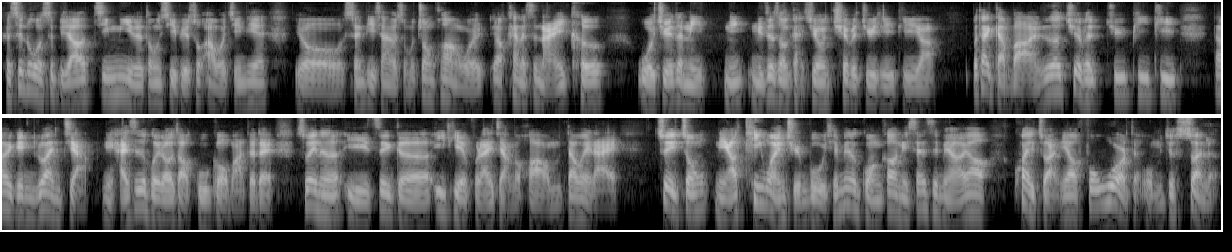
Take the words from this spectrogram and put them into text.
可是如果是比较精密的东西，比如说啊，我今天有身体上有什么状况，我要看的是哪一科？我觉得你你你这时候敢去用 ChatGPT 啊？不太敢吧？你就说 ChatGPT，他会给你乱讲，你还是回头找 Google 嘛，对不对？所以呢，以这个 ETF 来讲的话，我们待会来，最终你要听完全部前面的广告，你三十秒要快转，要 forward，我们就算了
